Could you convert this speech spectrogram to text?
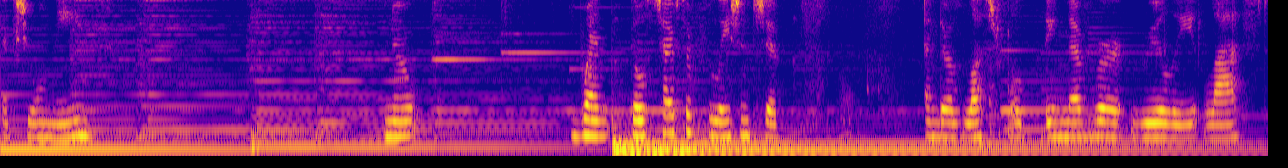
sexual needs. You know, when those types of relationship and they're lustful, they never really last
